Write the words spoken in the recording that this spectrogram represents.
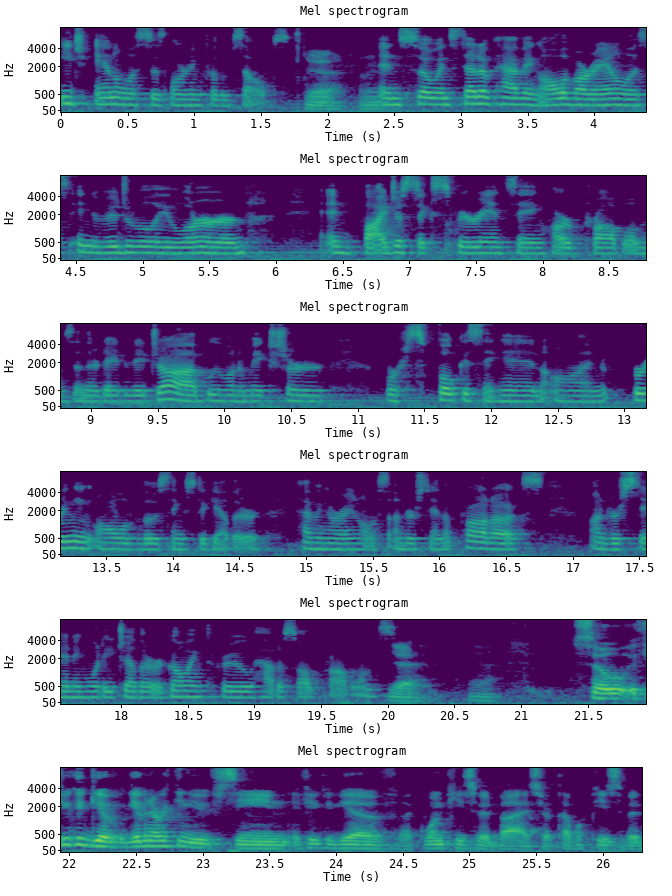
each analyst is learning for themselves. Yeah. Right. And so instead of having all of our analysts individually learn and by just experiencing hard problems in their day-to-day job, we want to make sure we're focusing in on bringing all of those things together, having our analysts understand the products, understanding what each other are going through, how to solve problems. Yeah, yeah. So, if you could give, given everything you've seen, if you could give like one piece of advice or a couple pieces of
